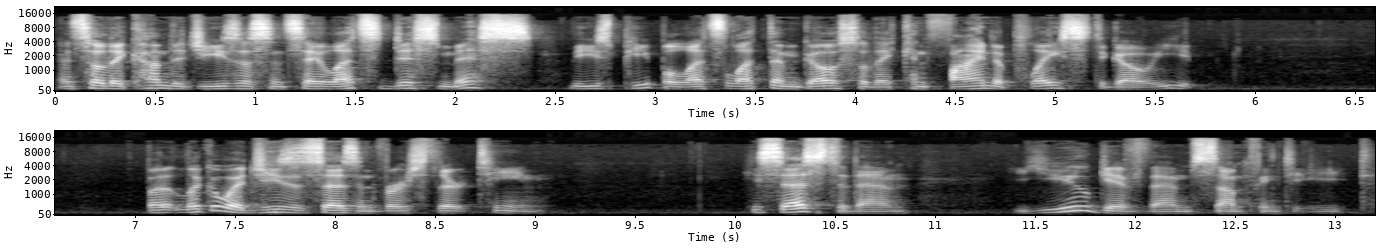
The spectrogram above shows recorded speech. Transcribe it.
And so they come to Jesus and say, Let's dismiss these people. Let's let them go so they can find a place to go eat. But look at what Jesus says in verse 13. He says to them, You give them something to eat.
